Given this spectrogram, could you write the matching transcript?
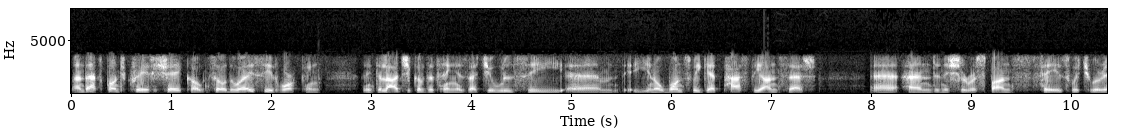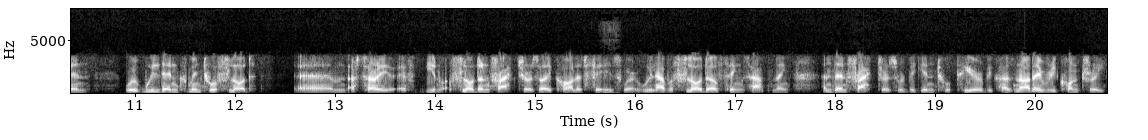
And that's going to create a shakeout. So the way I see it working, I think the logic of the thing is that you will see, um, you know, once we get past the onset uh, and initial response phase, which we're in, we'll, we'll then come into a flood um, or sorry, if, you know, flood and fractures, I call it phase, where we'll have a flood of things happening, and then fractures will begin to appear because not every country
